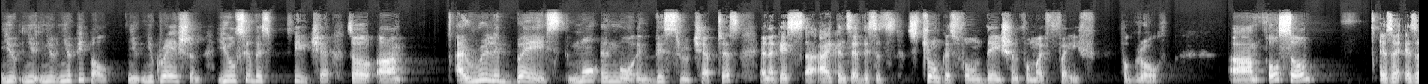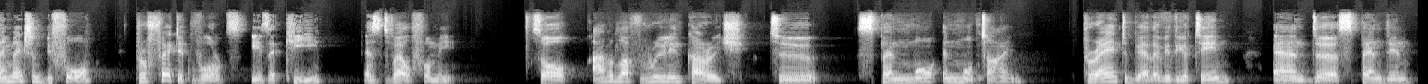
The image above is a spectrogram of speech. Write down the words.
new, new, new, new people, new, new creation. You'll see this picture. So um, I really based more and more in these three chapters, and I guess uh, I can say this is strongest foundation for my faith for growth. Um, also, as I, as I mentioned before, prophetic words is a key as well for me. So I would love really encourage to spend more and more time praying together with your team and uh, spending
